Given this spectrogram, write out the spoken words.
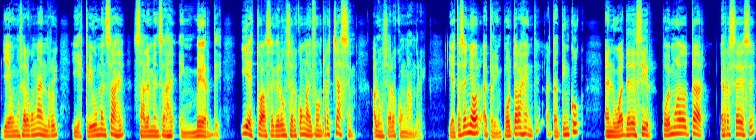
llega un usuario con Android y escribe un mensaje, sale el mensaje en verde. Y esto hace que los usuarios con iPhone rechacen a los usuarios con Android. Y a este señor, al que le importa a la gente, al tal Tim Cook, en lugar de decir, podemos adoptar RCS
